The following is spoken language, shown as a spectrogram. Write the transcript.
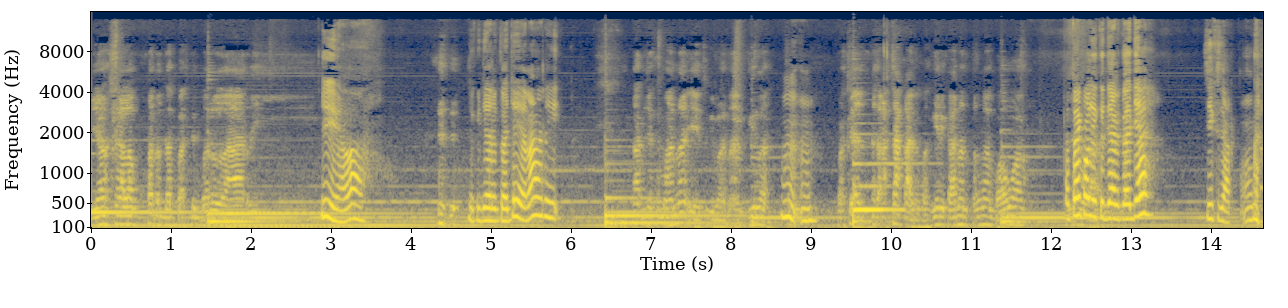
yang saya lakukan adalah pasti baru lari Iyalah. Dikejar gajah ya lari. larinya ke mana ya itu gimana nanti lah Mm-mm. pasti ada acakan ke kiri kanan tengah bawah Katanya kalau dikejar gajah zigzag. Enggak.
